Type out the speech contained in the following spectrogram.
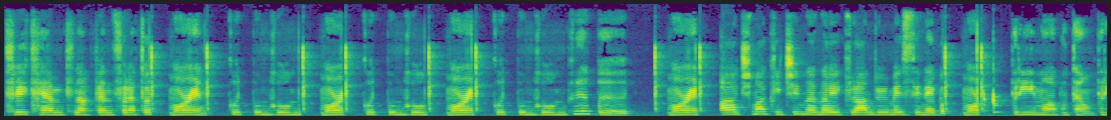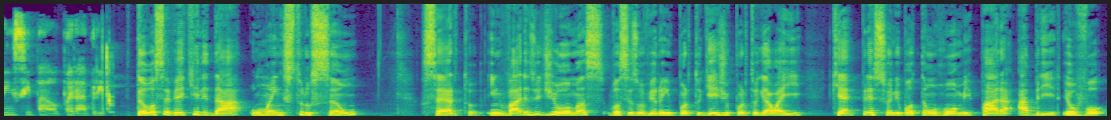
Trick him. Knappen för att... More in. Good boom boom. More. Good boom boom. More. Good boom boom. More. Açmak için ana ekran düğmesine... More. Prima botão principal para abrir. Então você vê que ele dá uma instrução, certo? Em vários idiomas. Vocês ouviram em português de Portugal aí, que é pressione o botão home para abrir. Eu vou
